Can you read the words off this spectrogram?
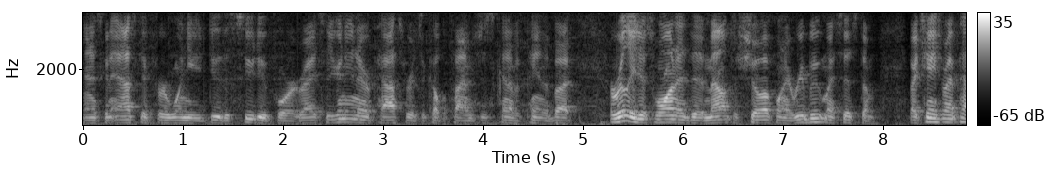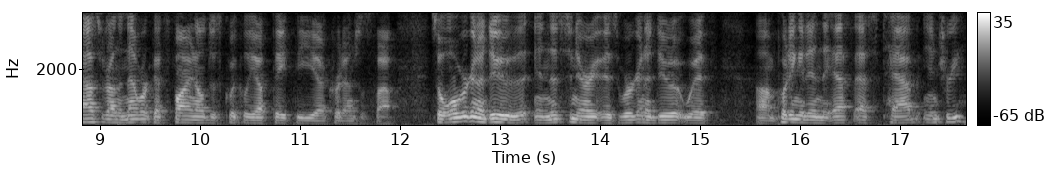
and it's going to ask it for when you do the sudo for it, right? So you're going to enter passwords a couple times, just kind of a pain in the butt. I really just wanted the amount to show up when I reboot my system. If I change my password on the network, that's fine. I'll just quickly update the uh, credentials file. So what we're going to do in this scenario is we're going to do it with um, putting it in the FS tab entry.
